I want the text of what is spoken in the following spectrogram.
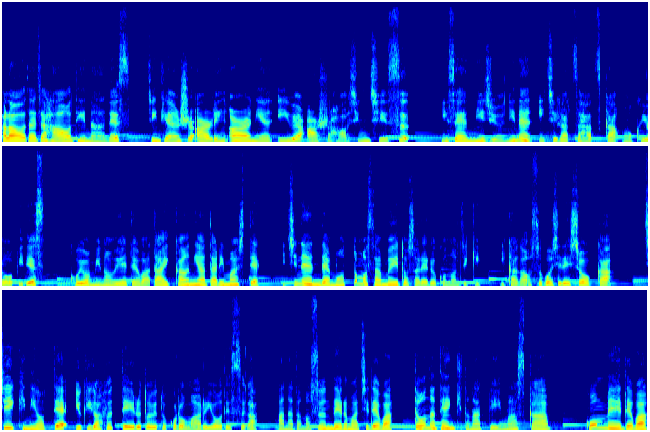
Hello，大家好，Tina です。今天是二零二二年一月二十号星期四。2022年1月20日木曜日です。暦の上では大寒にあたりまして、1年で最も寒いとされるこの時期、いかがお過ごしでしょうか地域によって雪が降っているというところもあるようですが、あなたの住んでいる街ではどんな天気となっていますか昆明では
